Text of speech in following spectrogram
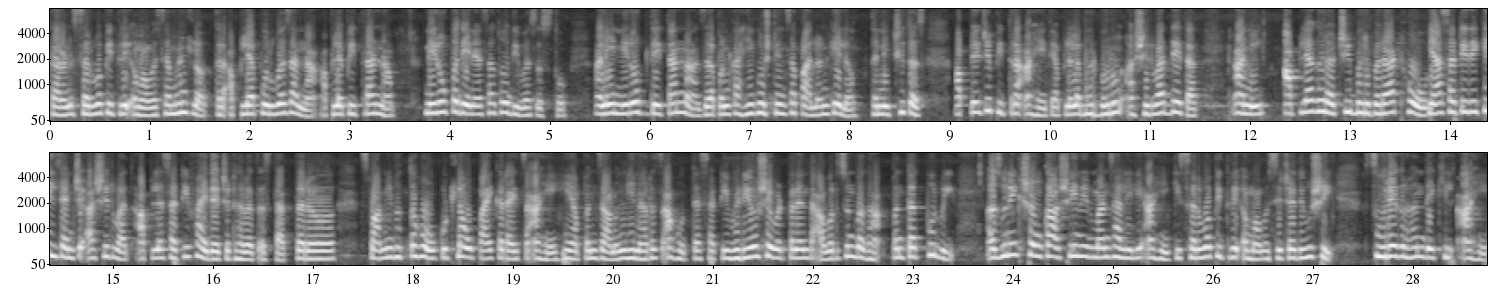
कारण सर्व पित्री अमावस्या म्हटलं तर आपल्या पूर्वजांना आपल्या पित्रांना निरोप देण्याचा तो दिवस असतो. आणि निरोप देताना जर आपण काही गोष्टींचं पालन केलं तर निश्चितच आपले जे पित्र आहे ते आपल्याला भरभरून आशीर्वाद देतात. आणि आपल्या घराची भरभराट हो यासाठी देखील त्यांचे आशीर्वाद आपल्यासाठी फायद्याचे ठरत असतात. तर स्वामी भक्त हो कुठला उपाय करायचा आहे हे आपण जाणून घेणारच आहोत. त्यासाठी व्हिडिओ शेवटपर्यंत आवर्जून बघा. पण तत्पूर्वी अजून एक शंका अशी निर्माण झालेली आहे की सर्व पितृ अमावस्येच्या दिवशी सूर्यग्रहण देखील आहे.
